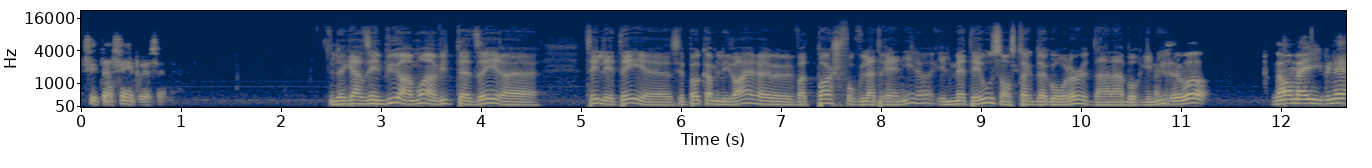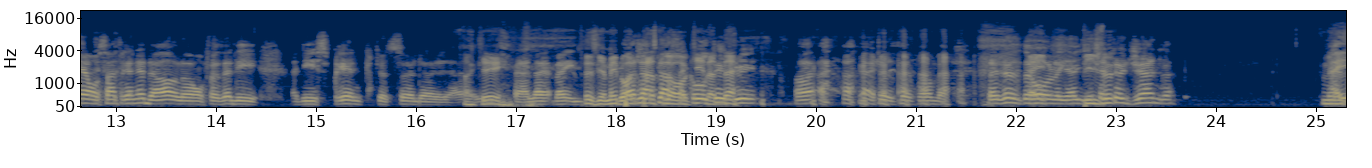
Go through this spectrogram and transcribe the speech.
C'est assez impressionnant. Le gardien de but, en moi, a envie de te dire... Euh, sais, l'été, euh, c'est pas comme l'hiver. Euh, votre poche, il faut que vous la traîniez. Là. Il mettait où son stock de goalers dans Lamborghini? Je vois. Non, mais il venait, on s'entraînait dehors, là, on faisait des, des sprints et tout ça. Là. OK. Il, ben, il n'y a même pas de place, pour hockey là-dedans. je ne sais pas, mais c'est juste drôle. il, il était tout jeune. Là. Mais,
